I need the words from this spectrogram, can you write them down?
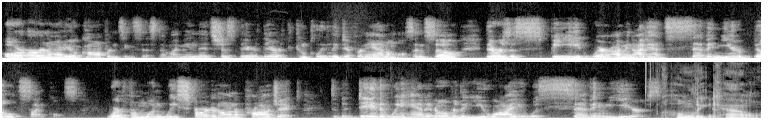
or, or an audio conferencing system i mean it's just they're they're completely different animals and so there is a speed where i mean i've had seven year build cycles where from when we started on a project to the day that we handed over the ui it was seven years holy cow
